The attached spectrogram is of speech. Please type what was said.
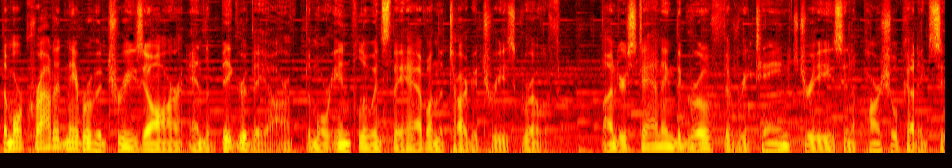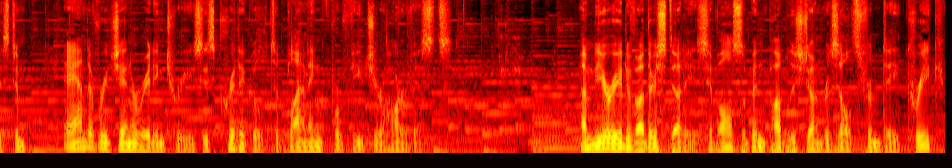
The more crowded neighborhood trees are and the bigger they are, the more influence they have on the target tree's growth. Understanding the growth of retained trees in a partial cutting system and of regenerating trees is critical to planning for future harvests. A myriad of other studies have also been published on results from Date Creek.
